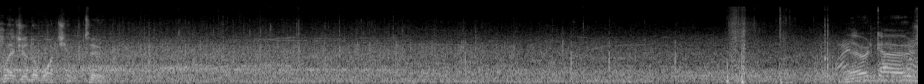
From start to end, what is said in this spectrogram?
pleasure to watch him, too. There it goes.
